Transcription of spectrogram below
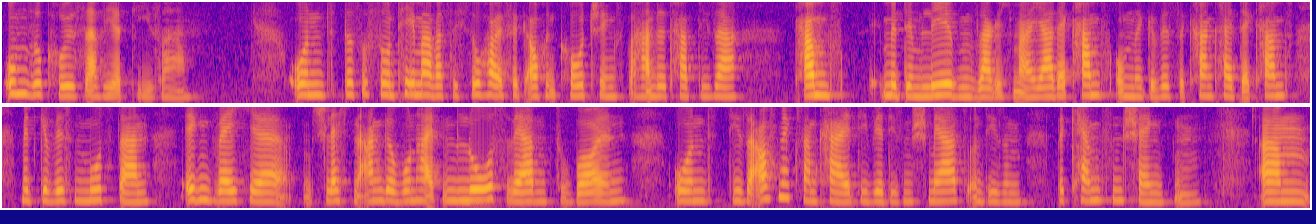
umso größer wird dieser. Und das ist so ein Thema, was ich so häufig auch in Coachings behandelt habe, dieser Kampf mit dem Leben, sage ich mal, ja, der Kampf um eine gewisse Krankheit, der Kampf mit gewissen Mustern, irgendwelche schlechten Angewohnheiten loswerden zu wollen und diese Aufmerksamkeit, die wir diesem Schmerz und diesem Bekämpfen schenken. Ähm,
